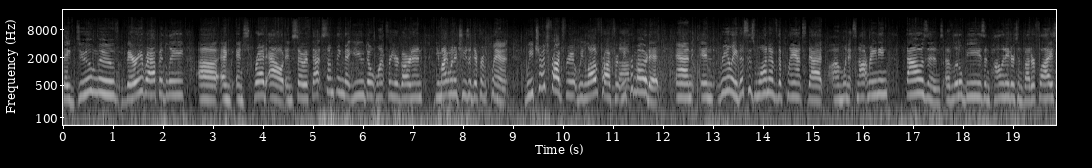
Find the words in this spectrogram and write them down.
they do move very rapidly uh, and, and spread out. And so, if that's something that you don't want for your garden, you might want to choose a different plant. We chose frog fruit. We love frog fruit. Love we promote it. And, and really, this is one of the plants that, um, when it's not raining, thousands of little bees and pollinators and butterflies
